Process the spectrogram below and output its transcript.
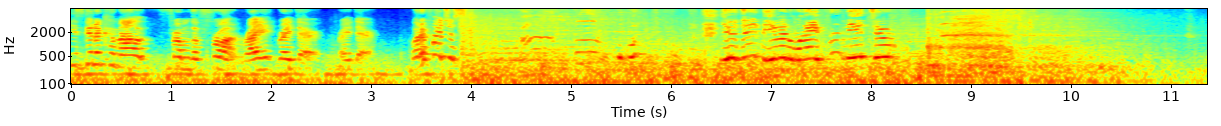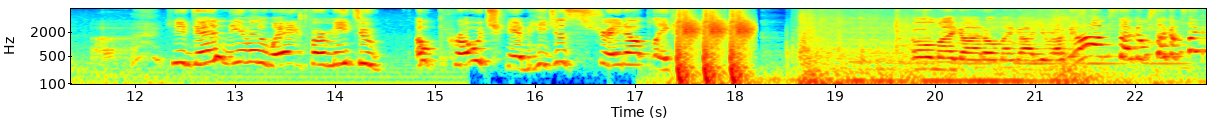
he's gonna come out from the front, right? Right there, right there. What if I just, you didn't even wait for me to, he didn't even wait for me to approach him. He just straight up like, oh my god, oh my god, you're ugly. Ah, I'm stuck, I'm stuck, I'm stuck,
